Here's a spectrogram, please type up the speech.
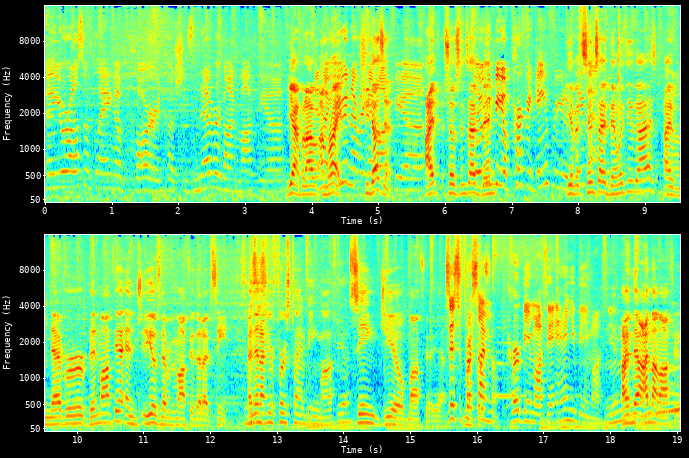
And you were also playing a part how she's never gone Mafia. Yeah, but I, am right. she doesn't. I so since so I've it been. It would be a perfect game for you to. Yeah, but that. since I've been with you guys, I've uh -huh. never been Mafia, and Geo's never been Mafia that I've seen. So and then is I, your first time being mafia? Seeing Geo mafia, yeah. Is this the first, first time, her being mafia and you being mafia? Mm. I'm, I'm not mafia.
